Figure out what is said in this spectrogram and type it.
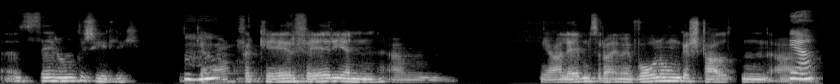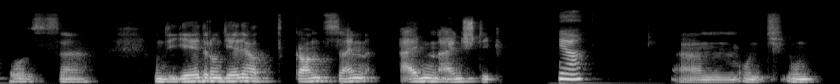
äh, sehr unterschiedlich. Mhm. Genau, Verkehr, Ferien, ähm, ja, Lebensräume, Wohnungen gestalten. Äh, ja. Das, äh, und jeder und jede hat ganz seinen eigenen Einstieg. Ja. Ähm, und, und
